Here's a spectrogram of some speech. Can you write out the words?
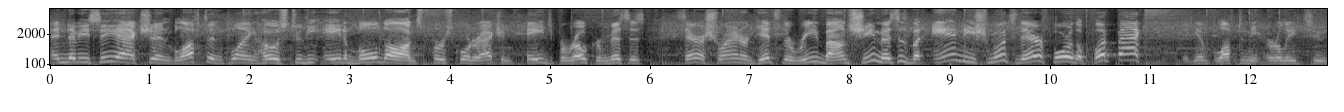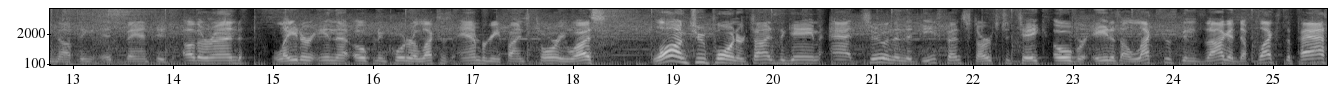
NWC action. Bluffton playing host to the Ada Bulldogs. First quarter action. Paige Baroker misses. Sarah Schreiner gets the rebound. She misses, but Andy Schmutz there for the putback. They give Bluffton the early 2 0 advantage. Other end, later in that opening quarter, Alexis Ambergy finds Tori West. Long two pointer ties the game at two, and then the defense starts to take over. Ada's Alexis Gonzaga deflects the pass.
